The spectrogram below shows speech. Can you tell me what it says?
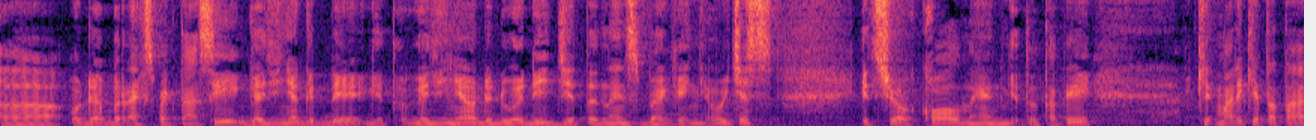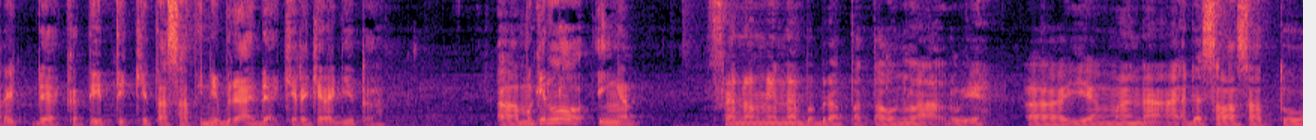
uh, udah berekspektasi gajinya gede gitu. Gajinya udah dua digit dan lain sebagainya. Which is it's your call man gitu. Tapi mari kita tarik ke titik kita saat ini berada kira-kira gitu. Uh, mungkin lo ingat fenomena beberapa tahun lalu ya uh, yang mana ada salah satu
